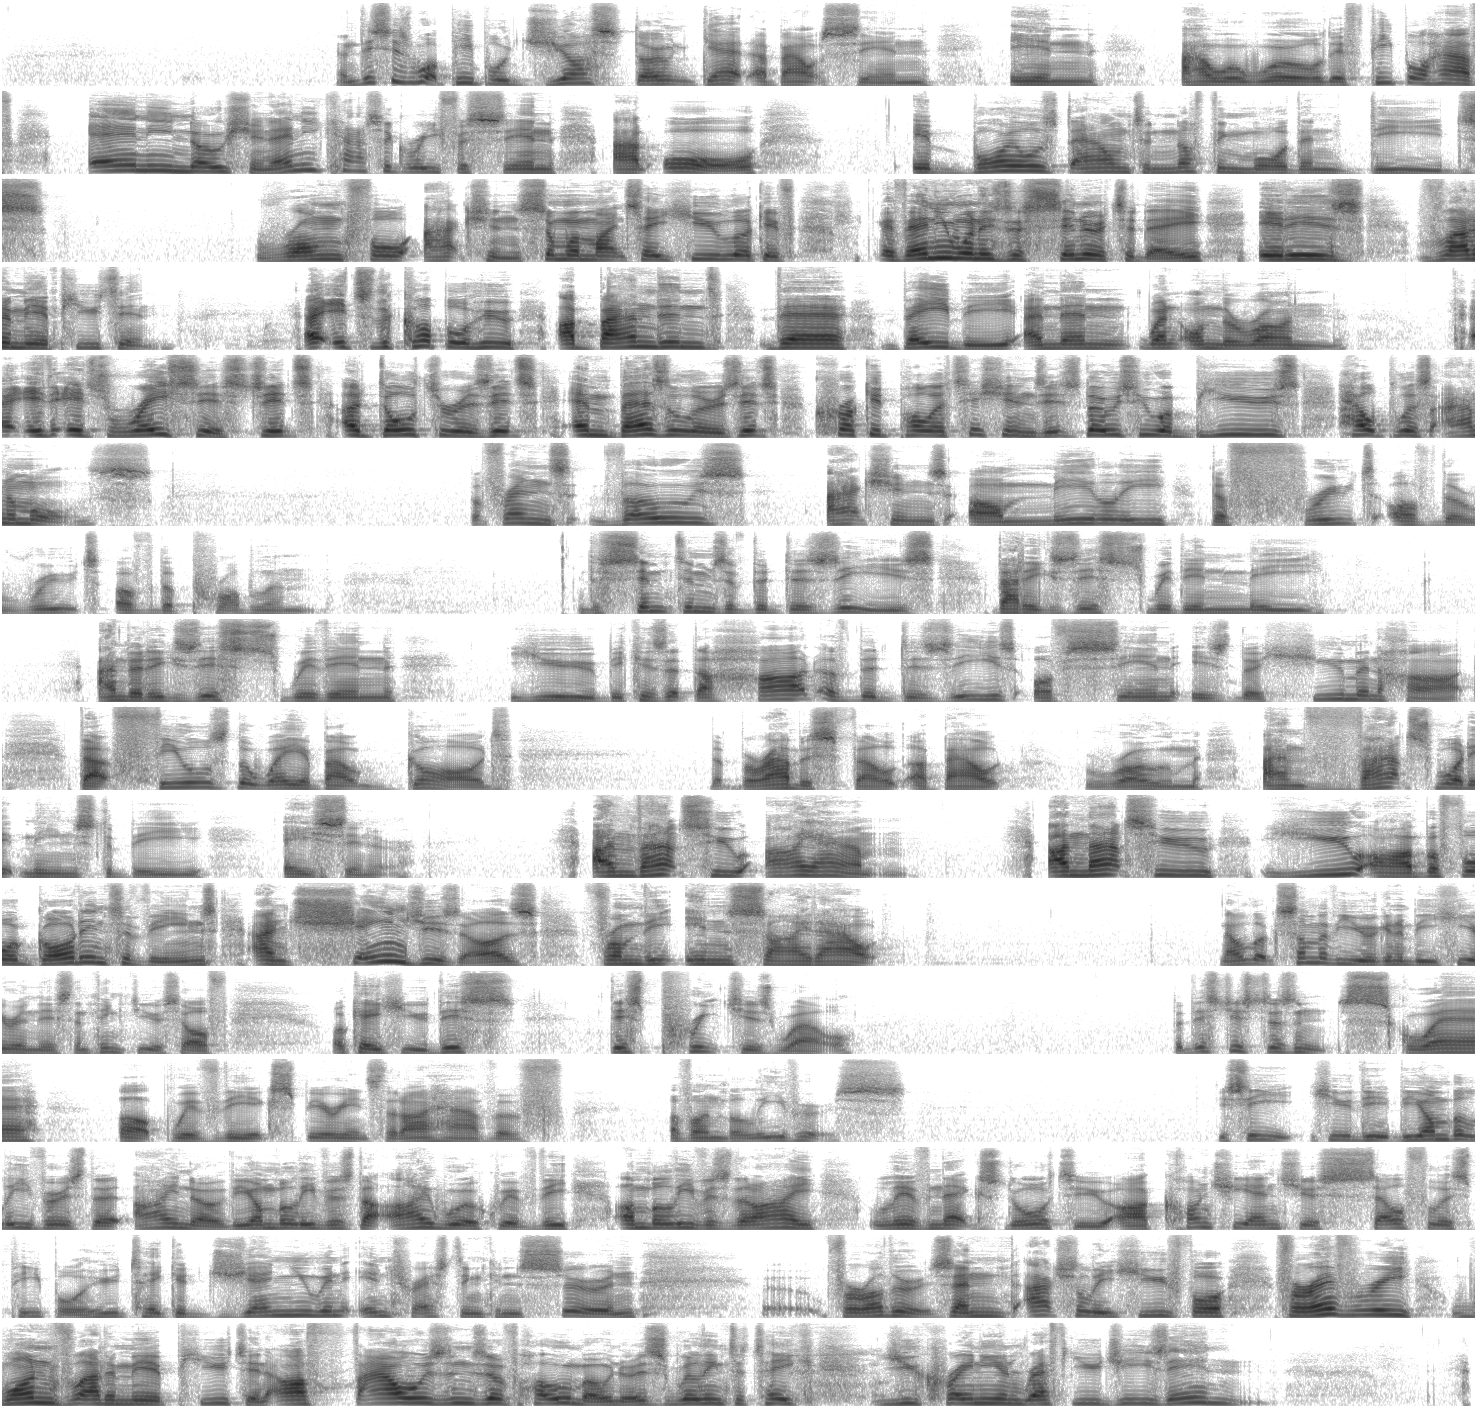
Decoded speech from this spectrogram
And this is what people just don't get about sin in our world. If people have any notion, any category for sin at all, it boils down to nothing more than deeds, wrongful actions. Someone might say, Hugh, look, if, if anyone is a sinner today, it is Vladimir Putin. Uh, it's the couple who abandoned their baby and then went on the run. Uh, it, it's racists, it's adulterers, it's embezzlers, it's crooked politicians, it's those who abuse helpless animals. But, friends, those actions are merely the fruit of the root of the problem, the symptoms of the disease that exists within me and that exists within you because at the heart of the disease of sin is the human heart that feels the way about God that Barabbas felt about Rome. And that's what it means to be a sinner. And that's who I am. And that's who you are before God intervenes and changes us from the inside out. Now, look, some of you are going to be hearing this and think to yourself, okay, Hugh, this, this preaches well. But this just doesn't square up with the experience that I have of, of unbelievers. You see, Hugh, the, the unbelievers that I know, the unbelievers that I work with, the unbelievers that I live next door to are conscientious, selfless people who take a genuine interest and concern for others. And actually, Hugh, for, for every one Vladimir Putin are thousands of homeowners willing to take Ukrainian refugees in.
